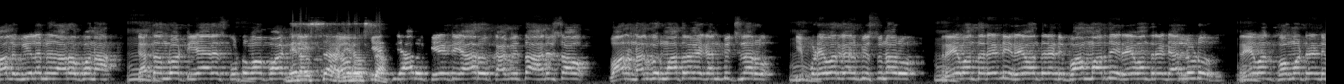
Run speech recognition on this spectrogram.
వాళ్ళు వీళ్ళ మీద ఆరోపణ గతంలో టిఆర్ఎస్ కుటుంబ పార్టీ నేను వస్తా, నేను ఎవరు వస్తా. కేసీఆర్ కేటీఆర్ కవిత హరీష్ రావు వాళ్ళు నలుగురు మాత్రమే కనిపించినారు. ఇప్పుడు ఎవరు కనిపిస్తున్నారు? రేవంత్ రెడ్డి రేవంత్ రెడ్డి బామ్మార్ది రేవంత్ రెడ్డి అల్లుడు రేవంత్ కోమటిరెడ్డి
